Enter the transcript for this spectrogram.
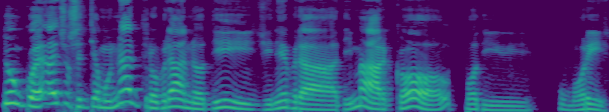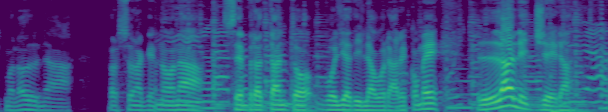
Dunque, adesso sentiamo un altro brano di Ginebra Di Marco, un po' di umorismo, no? una persona che non ha sembra tanto voglia di lavorare, come la leggera.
